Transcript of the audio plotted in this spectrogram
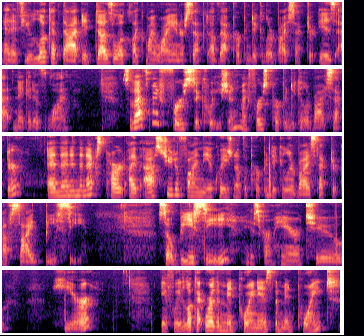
And if you look at that, it does look like my y-intercept of that perpendicular bisector is at negative 1. So that's my first equation, my first perpendicular bisector. And then in the next part, I've asked you to find the equation of the perpendicular bisector of side BC. So BC is from here to here. If we look at where the midpoint is, the midpoint,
